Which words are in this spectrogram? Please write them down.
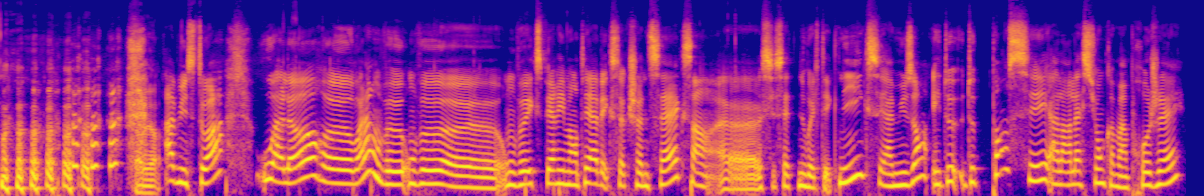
amuse-toi. Ou alors, euh, voilà, on veut, on veut, euh, on veut expérimenter avec suction sex. hein, euh, c'est cette nouvelle technique, c'est amusant et de, de penser à la relation comme un projet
